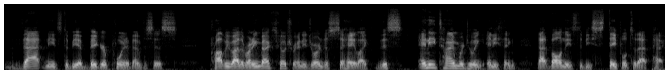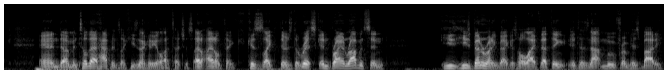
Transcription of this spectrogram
that needs to be a bigger point of emphasis, probably by the running backs coach or Andy Jordan, just to say, hey, like this, anytime we're doing anything, that ball needs to be stapled to that peck. And um, until that happens, like he's not going to get a lot of touches. I, I don't think because like there's the risk. And Brian Robinson he he's been a running back his whole life. That thing it does not move from his body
